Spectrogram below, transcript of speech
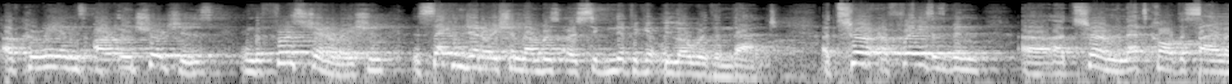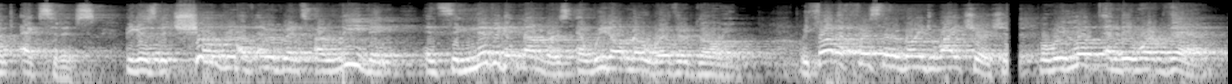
of Koreans are in churches in the first generation. The second generation numbers are significantly lower than that. A, a phrase has been uh, a term, and that's called the silent exodus, because the children of immigrants are leaving in significant numbers, and we don't know where they're going. We thought at first they were going to white churches, but we looked and they weren't there.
